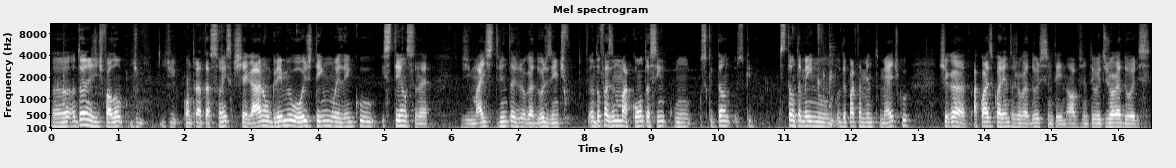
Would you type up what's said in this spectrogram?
Uh, Antônio, a gente falou de, de, contratações que chegaram. O Grêmio hoje tem um elenco extenso, né? De mais de 30 jogadores. A gente andou fazendo uma conta assim com os que, tão, os que estão também no, no departamento médico. Chega a quase 40 jogadores, 39, 38 jogadores.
